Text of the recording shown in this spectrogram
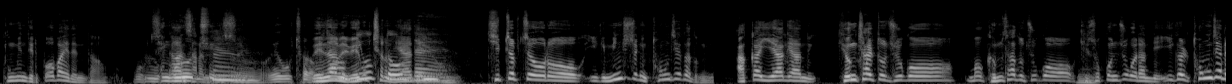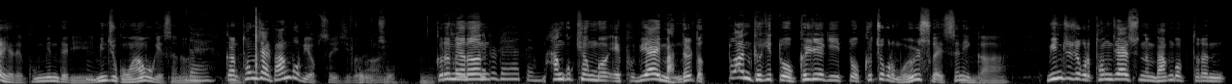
국민들이 뽑아야 된다고 음, 생각하는 그렇지. 사람들이 있어요. 음, 외국처럼 왜냐하면 어, 외국처럼 해야 돼요. 네. 직접적으로 이게 민주적인 통제거든요. 아까 이야기한 경찰도 주고 뭐 검사도 주고 음. 기소권 주고 이런데 이걸 통제를 해야 돼요. 국민들이 음. 민주공화국에서는. 네. 그럼 통제할 방법이 없어요 지금. 그렇지 음. 그러면은. 한국형 뭐 FBI 만들도 또한 거기 또 권력이 또 그쪽으로 모일 수가 있으니까 민주적으로 통제할 수 있는 방법들은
